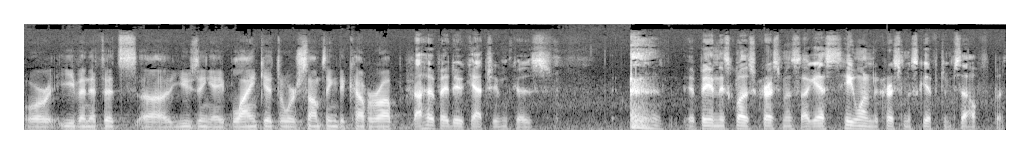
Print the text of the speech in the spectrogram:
or even if it's uh, using a blanket or something to cover up. I hope they do catch him because it being this close to Christmas, I guess he wanted a Christmas gift himself. But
